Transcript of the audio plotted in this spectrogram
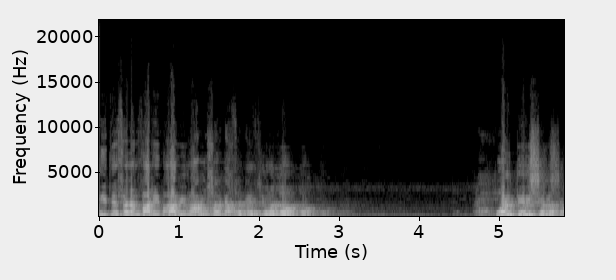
নিতেছিলাম বাড়ির দাবি মানুষের কাছে বেশি হলো পঁয়ত্রিশশো টাকা।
